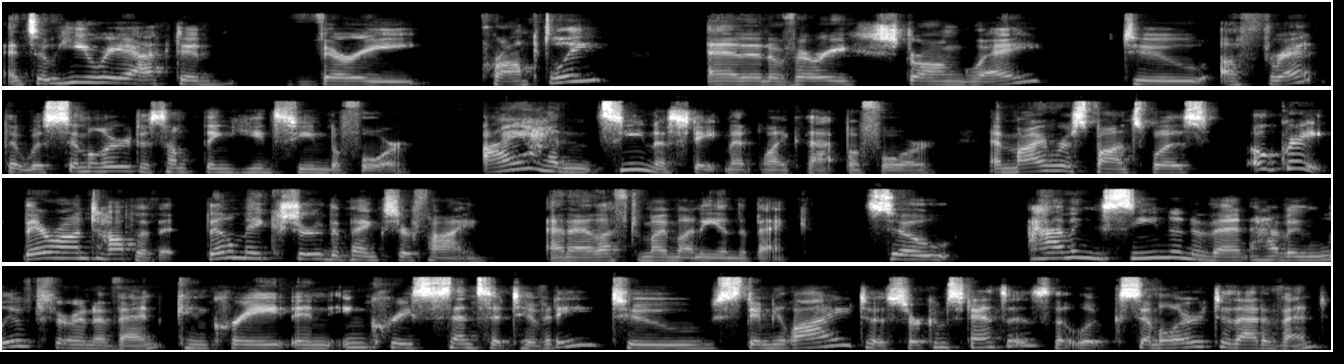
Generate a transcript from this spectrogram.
And so he reacted very promptly and in a very strong way to a threat that was similar to something he'd seen before. I hadn't seen a statement like that before. And my response was, oh, great, they're on top of it. They'll make sure the banks are fine. And I left my money in the bank. So, having seen an event, having lived through an event, can create an increased sensitivity to stimuli, to circumstances that look similar to that event.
